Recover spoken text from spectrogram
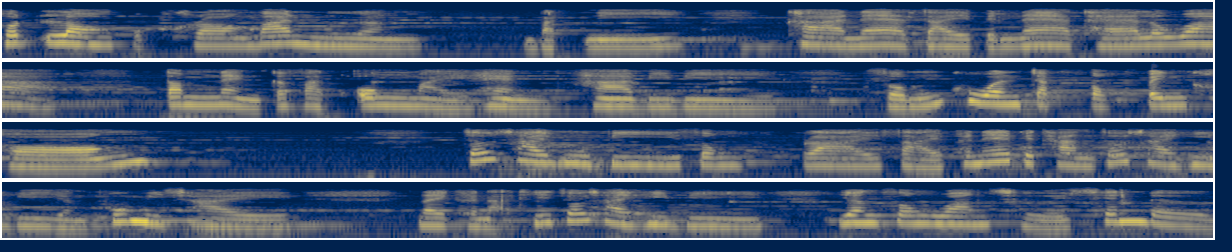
ทดลองปกครองบ้านเมือง บัดนี้ข้าแน่ใจเป็นแน่แท้แล้วว่าตำแหน่งกษัตริย์องค์ใหม่แห่งฮาบีบี สมควรจะตกเป็นของ เจ้าชายฮูบีทรงปลายสายพระเนตรไปทางเจ้าชายฮีบีอย่างผู้มีชัย ในขณะที่เจ้าชายฮีบียังทรงวางเฉยเช่นเดิม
